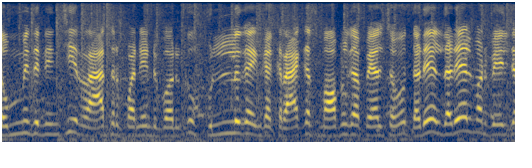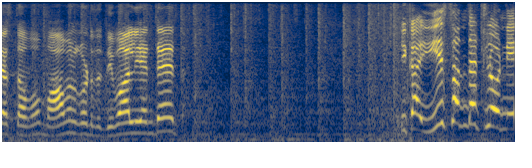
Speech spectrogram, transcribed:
తొమ్మిది నుంచి రాత్రి పన్నెండు వరకు ఫుల్గా ఇంకా క్రాకర్స్ మామూలుగా పేల్చాము దడేలు దడేలు మనం పేల్చేస్తాము. మామూలు కూడా దివాళీ అంటే ఇక ఈ సందట్లోనే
